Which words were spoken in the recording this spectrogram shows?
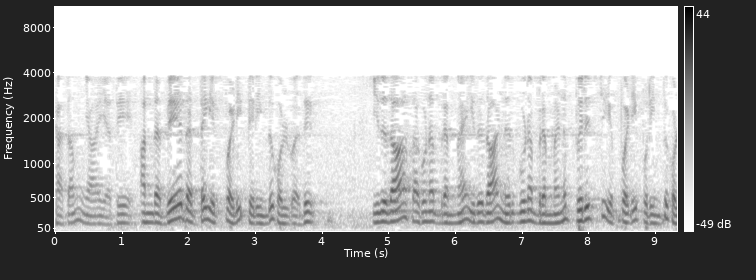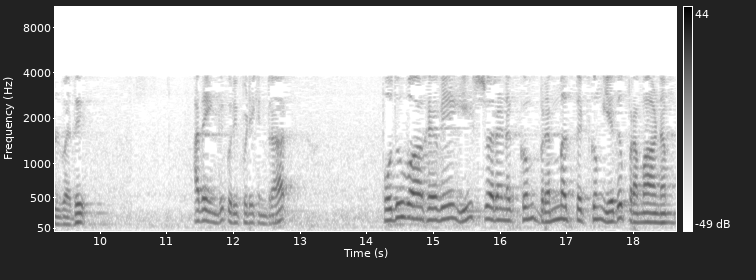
கதம் நியாயதே அந்த பேதத்தை எப்படி தெரிந்து கொள்வது? இதுதான் சகுண பிரம்ம இதுதான் நிர்குண பிரம்மன்னு பிரித்து எப்படி புரிந்து கொள்வது? அதை இங்கு குறிப்பிடுகின்றார். பொதுவாகவே ஈஸ்வரனுக்கும் பிரம்மத்துக்கும் எது பிரமாணம்?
